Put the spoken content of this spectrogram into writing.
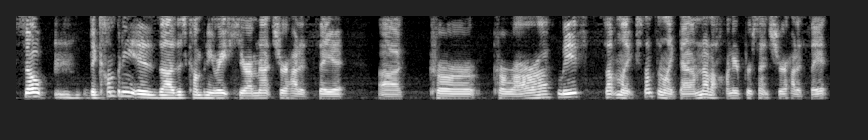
So, the company is uh, this company right here. I'm not sure how to say it. Uh, Carrara leaf, something like something like that. I'm not hundred percent sure how to say it,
